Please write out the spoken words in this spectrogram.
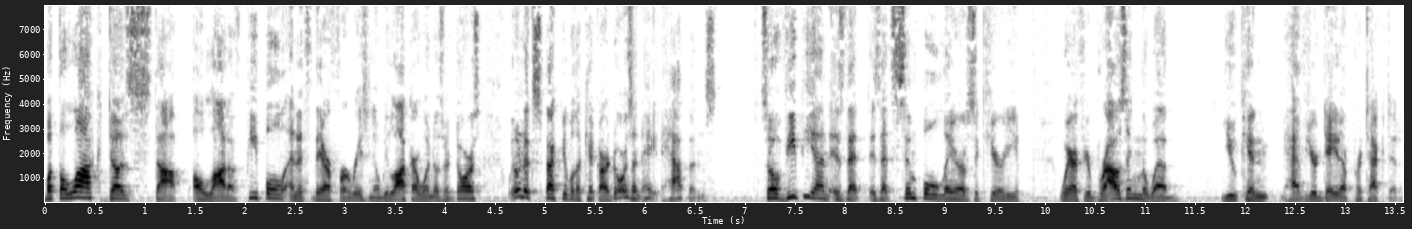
But the lock does stop a lot of people, and it's there for a reason. You know, we lock our windows or doors. We don't expect people to kick our doors, and hey, it happens. So VPN is that is that simple layer of security where if you're browsing the web, you can have your data protected.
